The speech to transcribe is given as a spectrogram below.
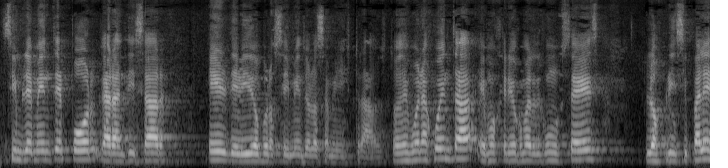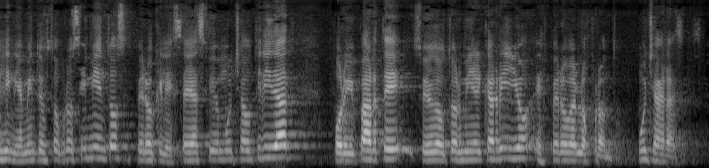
simplemente por garantizar el debido procedimiento de los administrados. Entonces, buena cuenta, hemos querido compartir con ustedes los principales lineamientos de estos procedimientos. Espero que les haya sido de mucha utilidad. Por mi parte, soy el doctor Miguel Carrillo. Espero verlos pronto. Muchas gracias.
